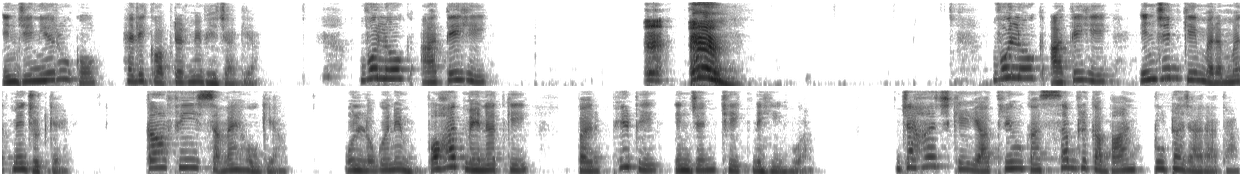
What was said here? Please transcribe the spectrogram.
इंजीनियरों को हेलीकॉप्टर में भेजा गया। वो लोग आते ही वो लोग आते ही इंजन की मरम्मत में जुट गए। काफ़ी समय हो गया। उन लोगों ने बहुत मेहनत की, पर फिर भी इंजन ठीक नहीं हुआ। जहाज़ के यात्रियों का सब्र का बाँध टूटा जा रहा था।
